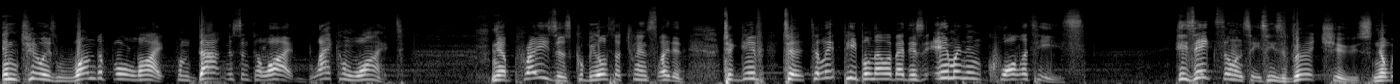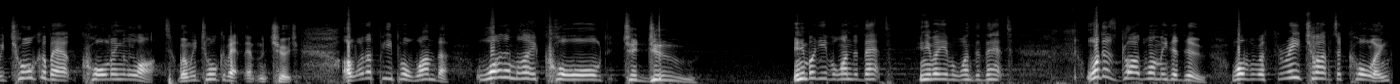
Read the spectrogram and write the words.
Into his wonderful light. From darkness into light, black and white. Now, praises could be also translated to give, to, to let people know about his eminent qualities his excellencies, his virtues. Now, we talk about calling a lot. When we talk about that in the church, a lot of people wonder, what am I called to do? Anybody ever wondered that? Anybody ever wondered that? What does God want me to do? Well, there are three types of calling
